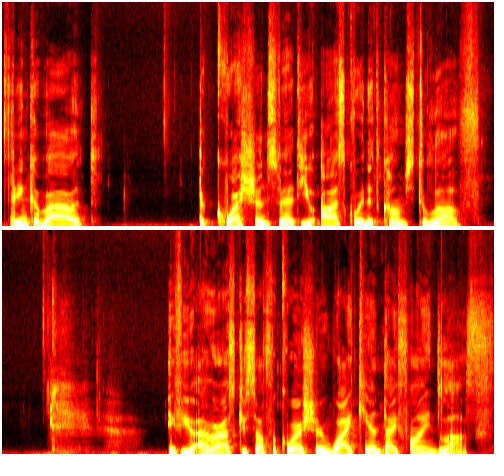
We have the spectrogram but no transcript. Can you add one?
Think about the questions that you ask when it comes to love. If you ever ask yourself a question, why can't I find love?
